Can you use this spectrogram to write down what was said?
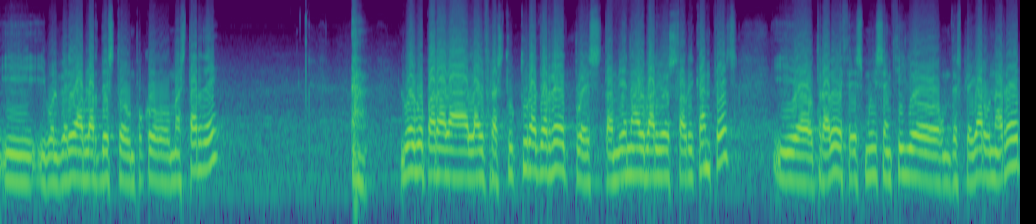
y, volveré a hablar de esto un poco más tarde. Luego para la, infraestructura de red, pues también hay varios fabricantes y eh, otra vez es muy sencillo desplegar una red.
